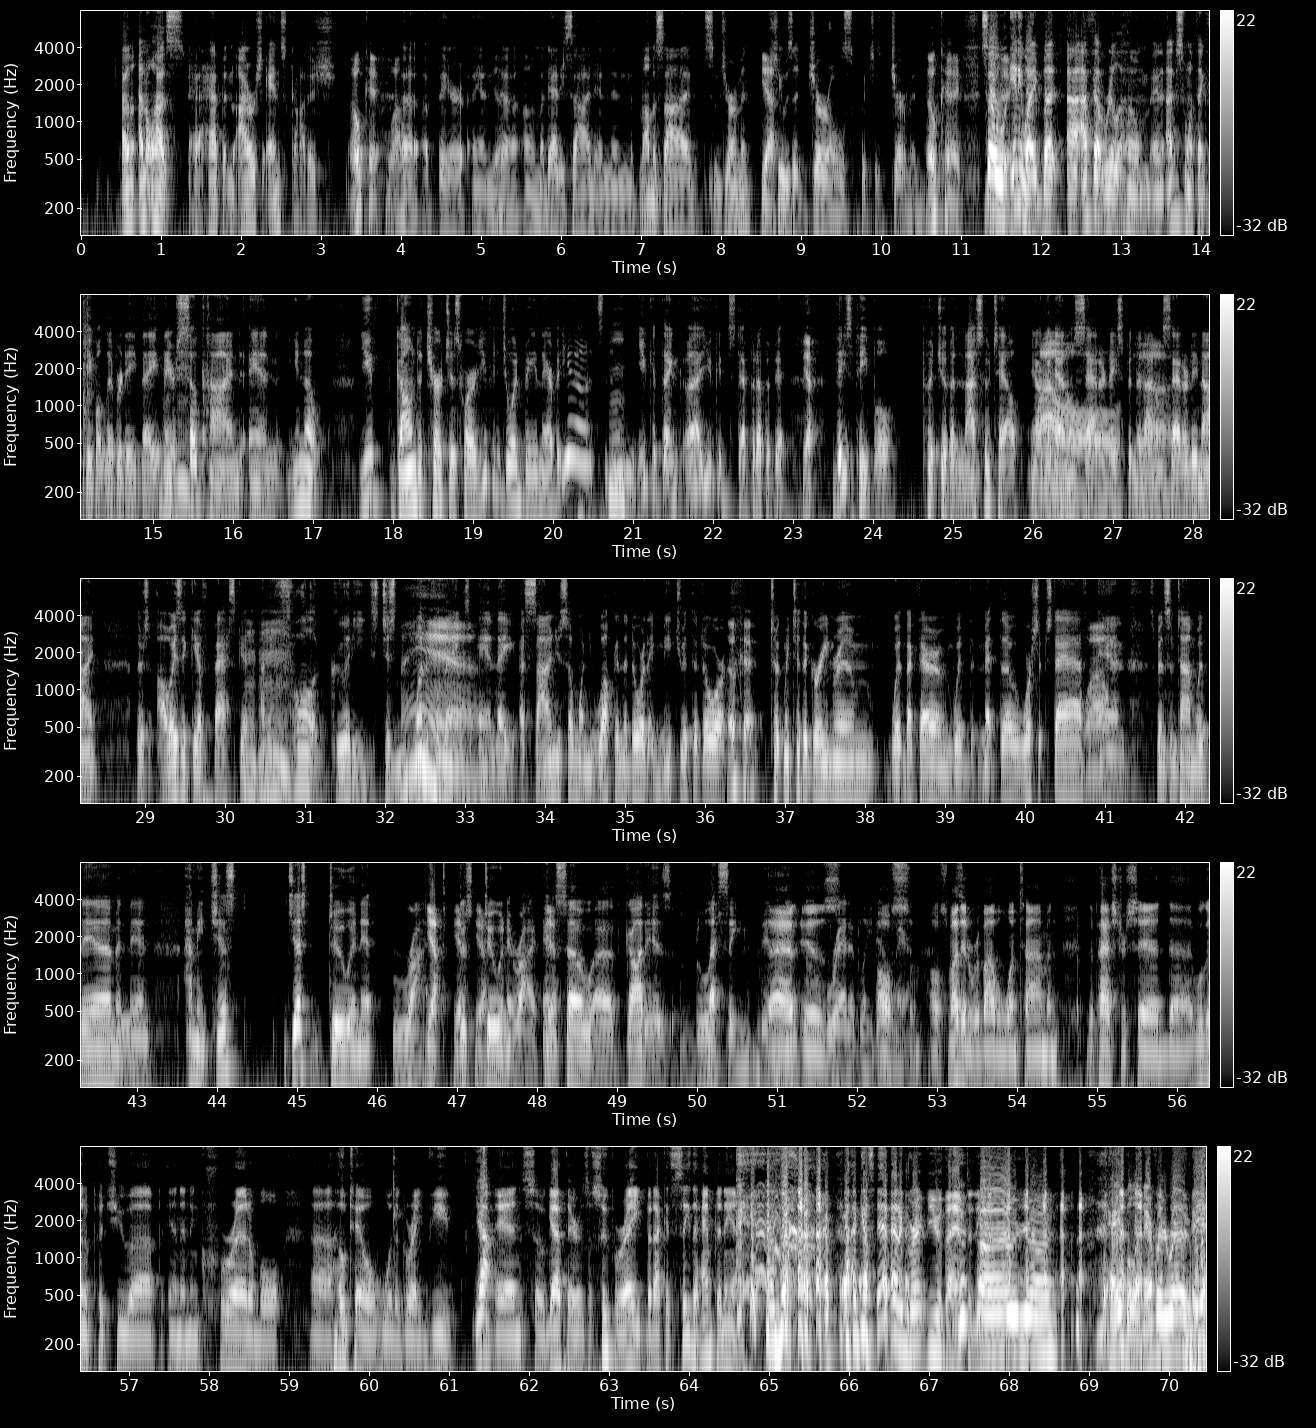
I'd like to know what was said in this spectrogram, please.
I don't, I don't know how it's happened. Irish and Scottish Okay. Wow. uh, up there, and Yeah. uh, on my daddy's side, and then mama's side, some German. Yeah. she was a Gerls, which is German. okay. So Okay. anyway, but uh, I felt real at home, and I just want to thank the people at Liberty. They they Mm-hmm. are so kind, and you know, you've gone to churches where you've enjoyed being there, but you know, it's you could think uh, you could step it up a bit. Mm. Yeah. these people put you up at a nice hotel. You know, go down on Saturday, spend the night on Saturday night. There's always a gift basket. I mean, full of goodies, just wonderful things. Mm-hmm. And they assign you someone. You walk in the door. They meet you at the door. Okay. Took me to the green room. Went back there and with met the worship staff Wow. and spent some time with them. And then, I mean, just just doing it right. Yeah, yeah, just yeah. doing it right. And Yeah. so uh, God is blessing them That is incredibly down awesome. Awesome. I did a revival one time, and the pastor said, uh, "We're going to put you up in an incredible uh, hotel with a great view." Yeah. And so got there as a Super Eight, but I could see the Hampton Inn. I could see it had a great view of the Hampton Inn. Oh gosh. Cable in every room.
